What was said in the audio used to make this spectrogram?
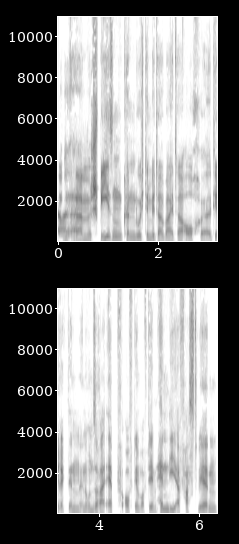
Ja, ähm, Spesen können durch den Mitarbeiter auch äh, direkt in, in unserer App auf dem, auf dem Handy erfasst werden,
